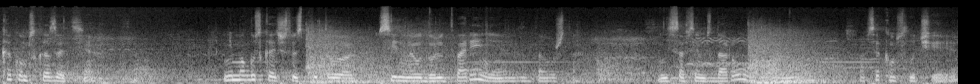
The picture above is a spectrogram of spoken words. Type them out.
как вам сказать? Не могу сказать, что испытываю сильное удовлетворение, потому что не совсем здорова, но, во всяком случае,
